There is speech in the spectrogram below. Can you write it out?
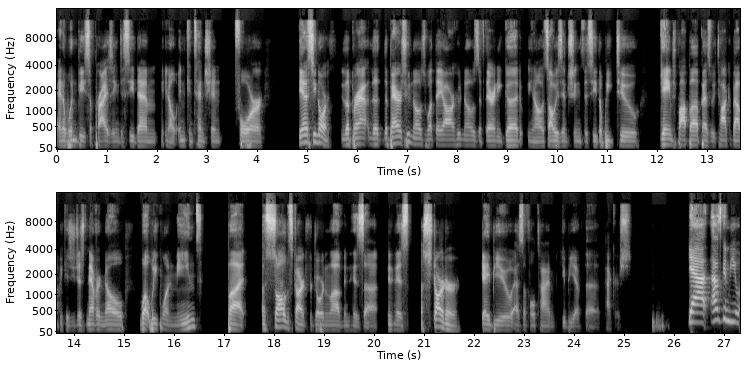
and it wouldn't be surprising to see them, you know, in contention for the NFC North. The the the Bears, who knows what they are? Who knows if they're any good? You know, it's always interesting to see the week two games pop up as we talk about because you just never know what week one means. But a solid start for Jordan Love in his uh in his a starter debut as a full time QB of the Packers. Yeah, that was going to be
